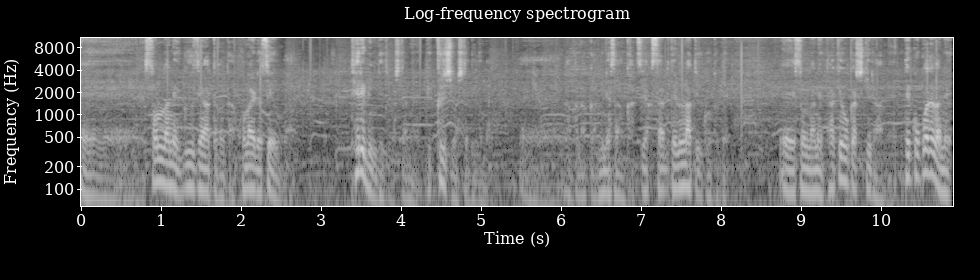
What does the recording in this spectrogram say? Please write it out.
えー、そんなね偶然会った方この間セールがテレビに出てましたね。びっくりしましたけども、えー、なかなか皆さん活躍されてるなということで、えー、そんなね、竹岡式ラーメン。で、ここではね、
